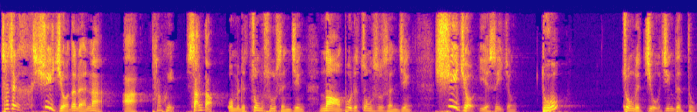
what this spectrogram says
他这个酗酒的人呢啊，他会伤到我们的中枢神经，脑部的中枢神经。酗酒也是一种毒，中了酒精的毒，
